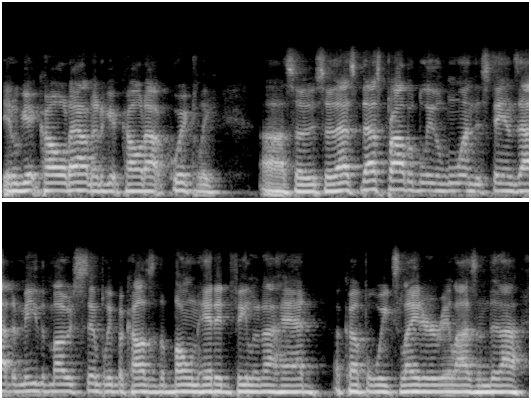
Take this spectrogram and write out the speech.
it'll get called out and it'll get called out quickly. Uh, so so that's that's probably the one that stands out to me the most simply because of the boneheaded feeling I had a couple weeks later, realizing that I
